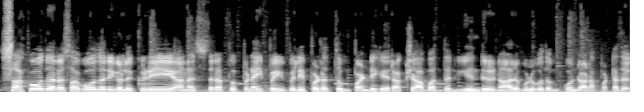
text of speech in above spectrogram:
சகோதர சகோதரிகளுக்கிடையேயான சிறப்பு பிணைப்பை வெளிப்படுத்தும் பண்டிகை ரக்ஷாபந்தன் இன்று நாடு முழுவதும் கொண்டாடப்பட்டது.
